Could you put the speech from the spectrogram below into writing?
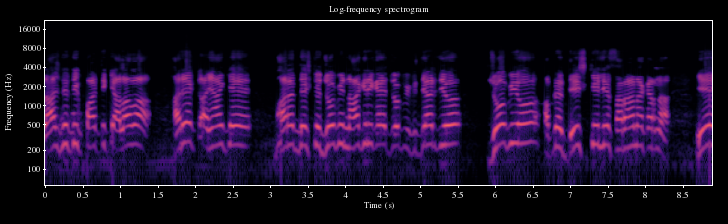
राजनीतिक पार्टी के अलावा हर एक यहाँ के भारत देश के जो भी नागरिक है जो भी विद्यार्थी हो जो भी हो अपने देश के लिए सराहना करना ये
